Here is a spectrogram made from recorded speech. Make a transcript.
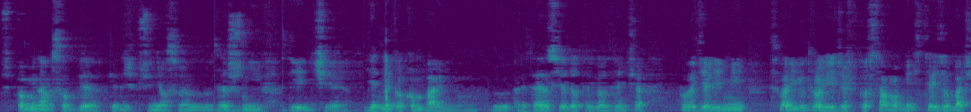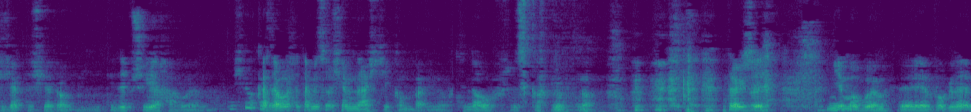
Przypominam sobie, kiedyś przyniosłem ze żniw zdjęcie jednego kombajnu. Były pretensje do tego zdjęcia. Powiedzieli mi, słuchaj, jutro jedziesz w to samo miejsce i zobaczysz, jak to się robi. Kiedy przyjechałem, to się okazało, że tam jest 18 kombajnów. No, wszystko równo. Także nie mogłem e, w ogóle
